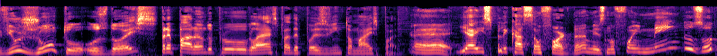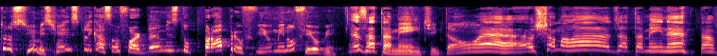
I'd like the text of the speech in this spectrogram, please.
viu junto os dois, preparando pro Glass pra depois vir tomar spoiler. É, e a explicação for Dummies não foi nem dos outros filmes, tinha a explicação for Dummies do próprio filme no filme. Exatamente. Então, é, o chama lá já também, né? Tá,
